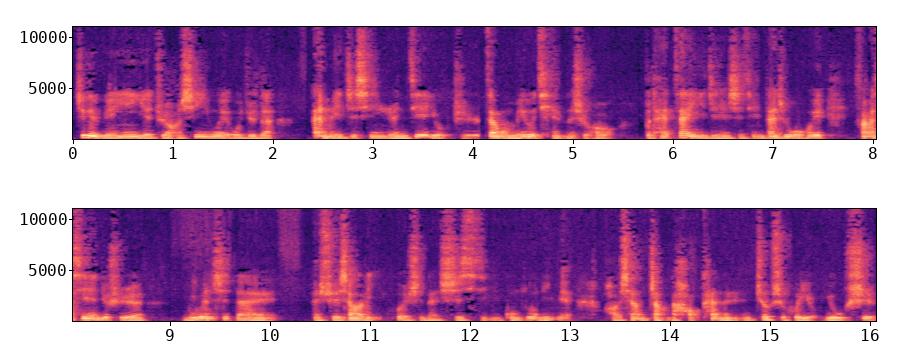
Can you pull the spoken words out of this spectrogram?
这个原因也主要是因为我觉得。爱美之心，人皆有之。在我没有钱的时候，不太在意这件事情。但是我会发现，就是无论是在学校里，或者是在实习工作里面，好像长得好看的人就是会有优势。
